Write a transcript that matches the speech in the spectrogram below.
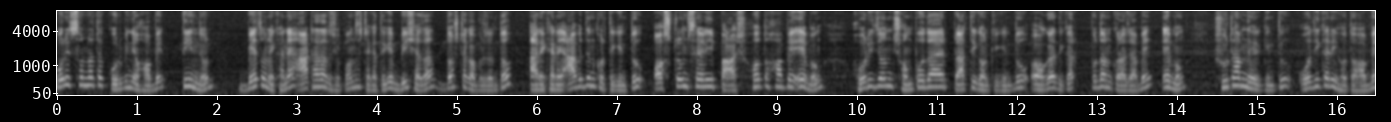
পরিচ্ছন্নতা কর্মী নেওয়া হবে তিনজন। বেতন এখানে আট হাজার দুশো পঞ্চাশ টাকা থেকে বিশ হাজার দশ টাকা পর্যন্ত। আর এখানে আবেদন করতে কিন্তু অষ্টম শ্রেণি পাশ হতে হবে এবং হরিজন সম্প্রদায়ের প্রার্থীগণকে কিন্তু অগ্রাধিকার প্রদান করা যাবে এবং সুঠামদেহের কিন্তু অধিকারী হতে হবে।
